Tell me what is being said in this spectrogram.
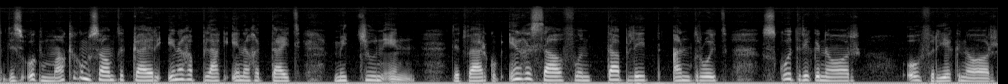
Het is ook makkelijk om saam te keir enige plek, enige tyd met TuneIn. Dit werk op enige cellfoon, tablet, android, skootrekenaar of rekenaar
